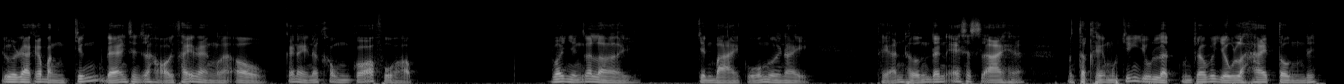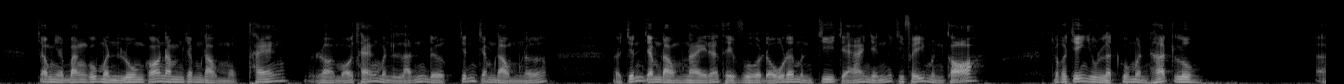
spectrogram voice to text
đưa ra cái bằng chứng để an sinh xã hội thấy rằng là, ồ, cái này nó không có phù hợp với những cái lời trình bày của người này, thì ảnh hưởng đến SSI ha. Mình thực hiện một chuyến du lịch, mình cho ví dụ là hai tuần đi, trong nhà băng của mình luôn có 500 đồng một tháng, rồi mỗi tháng mình lãnh được 900 đồng nữa rồi 900 đồng này đó thì vừa đủ để mình chi trả những cái chi phí mình có cho cái chuyến du lịch của mình hết luôn. Uh,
